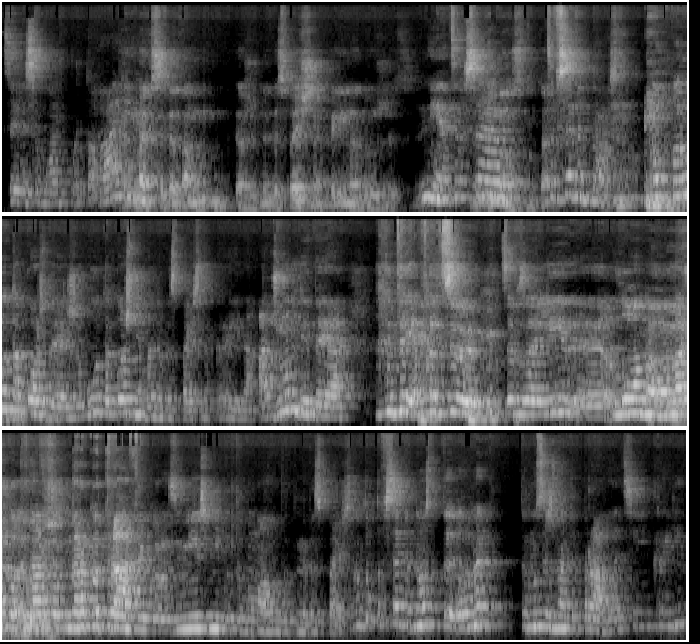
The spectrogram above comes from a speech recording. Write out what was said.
це Лісабон в Португалії. Мексика там кажуть небезпечна країна дуже. Ні, це все Відносно, так? Це все відносно. Ну, Перу також, де я живу, також ніби небезпечна країна. А джунглі, де я, де я працюю, це взагалі е, лоно А, ну, нарко, нарко, наркотрафіку, розумієш, нібито би мало бути небезпечно. Ну, тобто все відносно. Головне, ти мусиш знати правила цієї країни.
